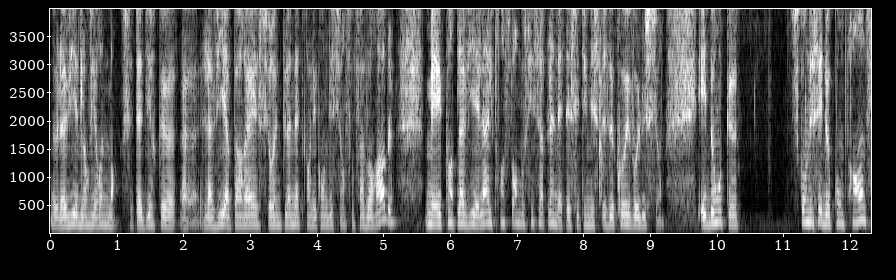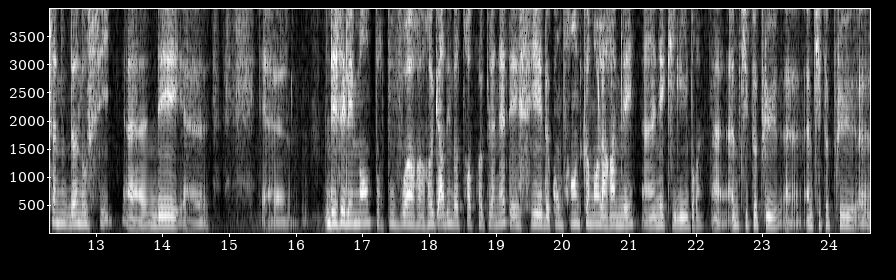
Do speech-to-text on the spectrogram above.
de la vie et de l'environnement. C'est-à-dire que euh, la vie apparaît sur une planète quand les conditions sont favorables, mais quand la vie est là, elle transforme aussi sa planète et c'est une espèce de coévolution. Et donc, euh, ce qu'on essaie de comprendre, ça nous donne aussi euh, des, des éléments pour pouvoir regarder notre propre planète et essayer de comprendre comment la ramener à un équilibre euh, un petit peu plus, euh, un petit peu plus euh,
